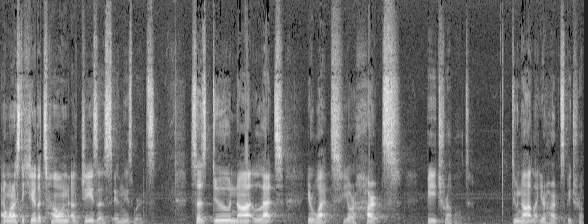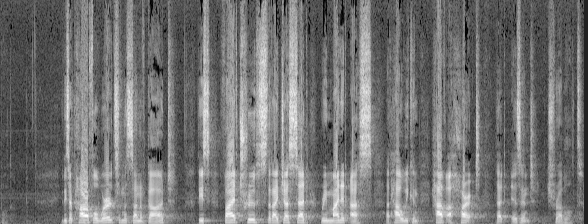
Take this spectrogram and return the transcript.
I want us to hear the tone of Jesus in these words. It says, Do not let your what? Your hearts be troubled. Do not let your hearts be troubled. These are powerful words from the Son of God. These five truths that I just said reminded us of how we can have a heart that isn't troubled.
